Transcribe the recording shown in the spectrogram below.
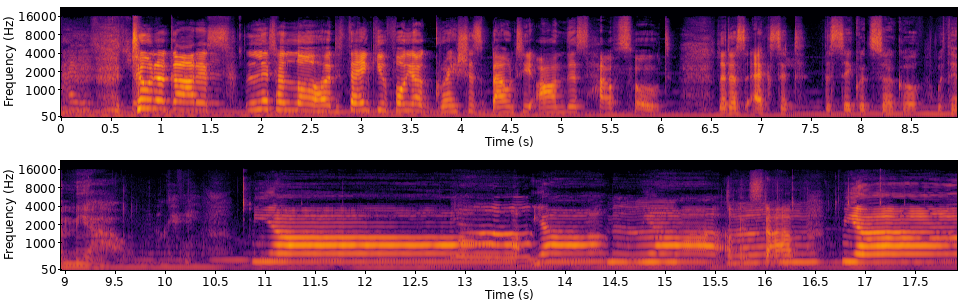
I was just Tuna goddess, little lord, thank you for your gracious bounty on this household. Let us exit the sacred circle with a meow. okay. Meow. Meow. Meow. Okay, stop. Meow.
